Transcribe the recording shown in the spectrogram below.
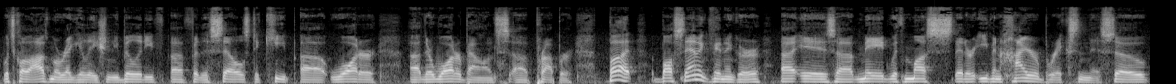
what's called osmoregulation, the ability for the cells to keep water, their water balance proper. But balsamic vinegar is made with musts that are even higher Brix than this. So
